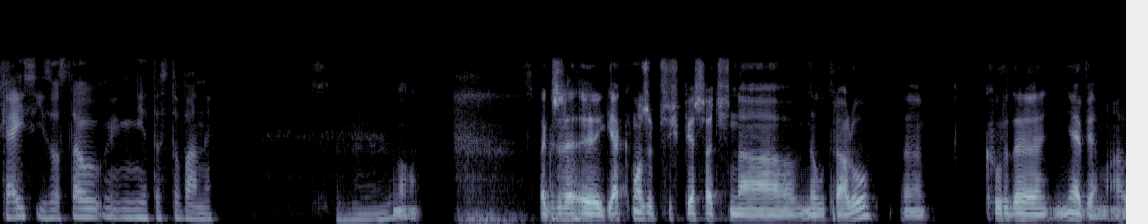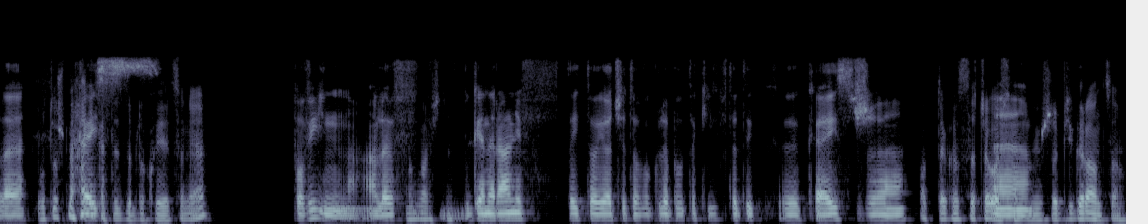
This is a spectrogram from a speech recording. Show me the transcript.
case i został nietestowany. Mhm. No. Także e, jak może przyspieszać na neutralu? E, kurde, nie wiem, ale. Bo to już mechanika case... zablokuje, co nie? Powinna, ale w, no generalnie w tej Toyocie to w ogóle był taki wtedy e, case, że. Od tego zaczęło się, e, już robić gorąco.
